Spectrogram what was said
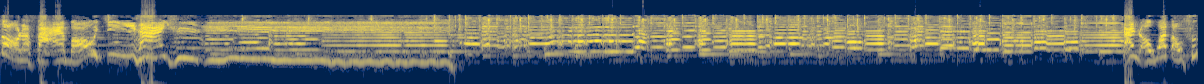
到了三宝金山去。按照我到此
